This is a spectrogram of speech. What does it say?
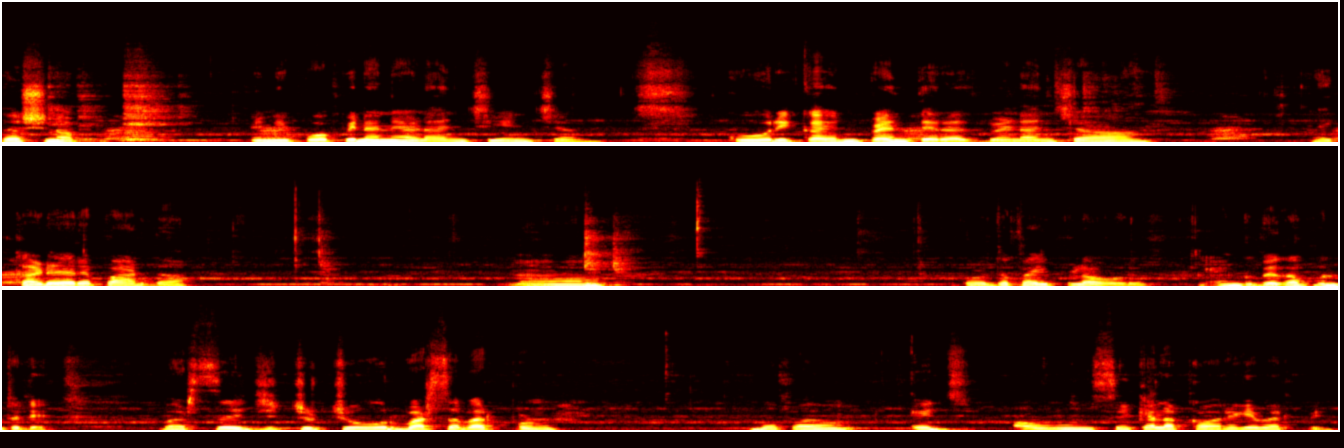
ದರ್ಶನ ಇನಿ ಪೋಪಿನನೇ ಅಡ ಅಂಚಿ ಇಂಚ ಕೋರಿ ಕೈನ್ ಪೆಂತೆರ ಹಸ್ಬೆಂಡ್ ಅಂಚ ಈ ಕಡೆಯರೆ ಪಾಡ್ದ ದೊಡ್ಡ ಪೈಪುಲ ಅವಡು ಹೆಂಗೆ ಬೇಗ ಪುಂತದೆ ಬರ್ಸ ಇಜ್ಜಿ ಚೂರು ಚೂರು ಬರ್ಸ ಬರ್ಪುಣು ಬೊಕ ಇಜ್ಜಿ ಅವು ಸೆಕೆ ಲಕ್ಕವರೆಗೆ ಬರ್ಪಿನಿ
